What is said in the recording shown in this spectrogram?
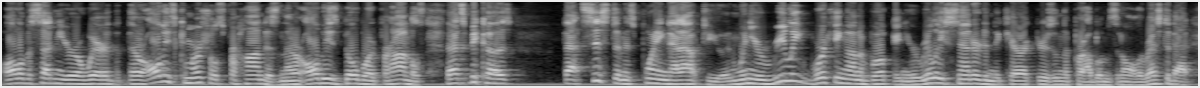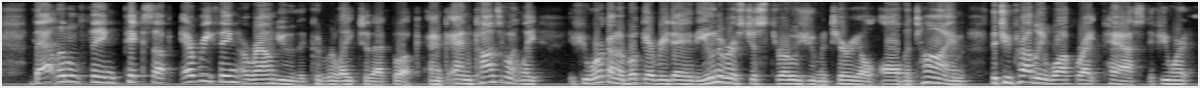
all of a sudden you're aware that there are all these commercials for hondas and there are all these billboard for hondas. That's because that system is pointing that out to you. And when you're really working on a book and you're really centered in the characters and the problems and all the rest of that, that little thing picks up everything around you that could relate to that book. And, and consequently, if you work on a book every day, the universe just throws you material all the time that you'd probably walk right past if you weren't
